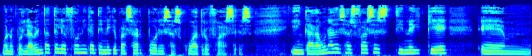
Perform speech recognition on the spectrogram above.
Bueno, pues la venta telefónica tiene que pasar por esas cuatro fases y en cada una de esas fases tiene que em,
